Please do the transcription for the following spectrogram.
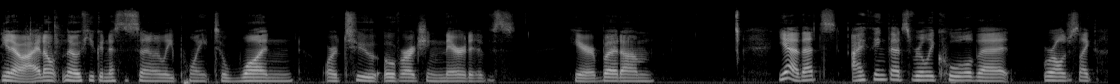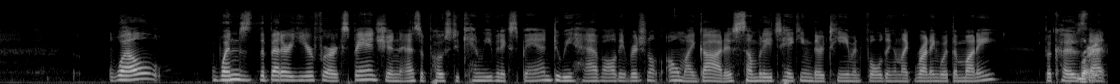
you know, I don't know if you could necessarily point to one or two overarching narratives here, but um yeah, that's I think that's really cool that we're all just like, well, when's the better year for expansion as opposed to can we even expand? Do we have all the original? Oh my God, is somebody taking their team and folding and like running with the money? Because right. that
